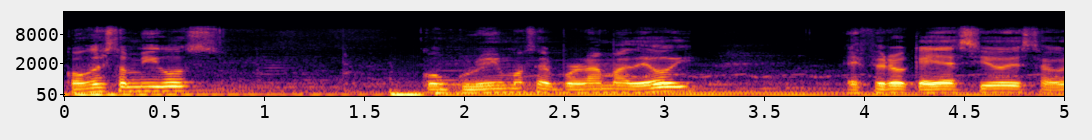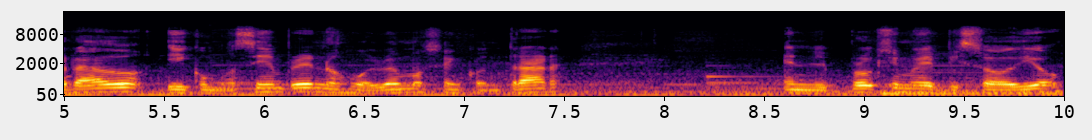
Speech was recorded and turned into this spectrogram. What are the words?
Con esto amigos, concluimos el programa de hoy. Espero que haya sido de su agrado y como siempre nos volvemos a encontrar en el próximo episodio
